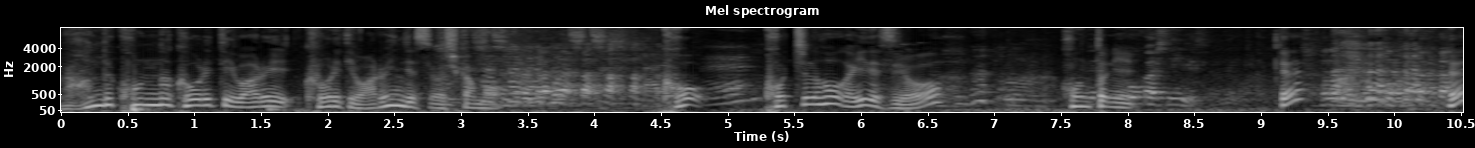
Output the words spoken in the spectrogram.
なんでこんなクオリティ悪いクオリティ悪いんですよしかも。ここっちの方がいいですよ。本当に。え？え？あだ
